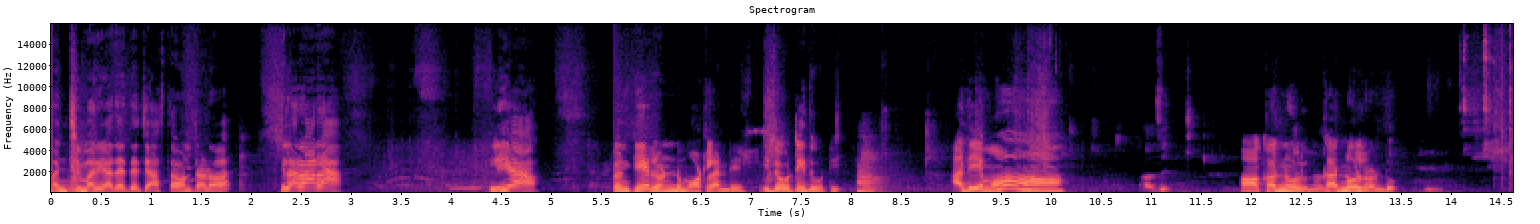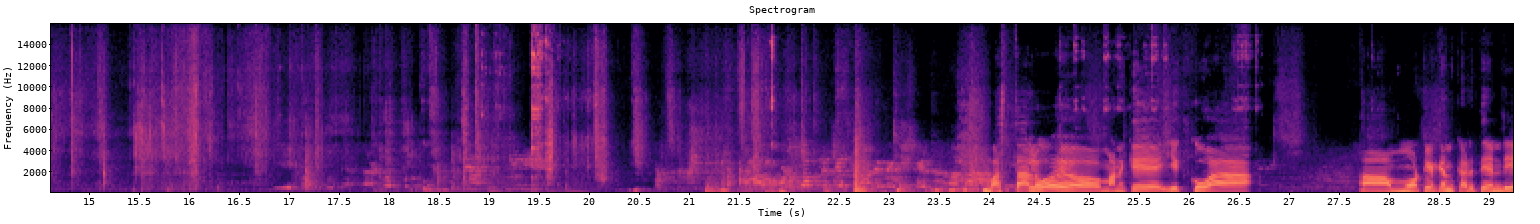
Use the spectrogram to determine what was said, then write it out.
మంచి మర్యాద అయితే చేస్తూ ఉంటాడో. ఇలా రారా? లియా కి రెండు మూటలండి. ఇదొకటి ఇదొకటి. అదేమో అది. ఆ, కర్నూలు. కర్నూలు. రెండు. బస్తాలు మనకి ఎక్కువ మూటల కింద కడితే అండి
